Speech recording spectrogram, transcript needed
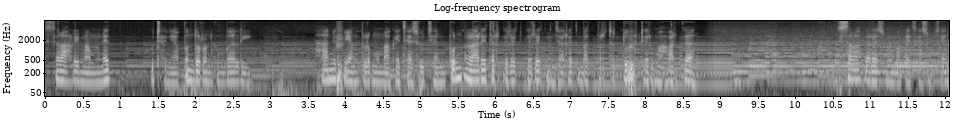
Setelah lima menit, hujannya pun turun kembali. Hanif yang belum memakai jas hujan pun lari terbirit-birit mencari tempat berteduh di rumah warga. Setelah beres memakai jas hujan,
